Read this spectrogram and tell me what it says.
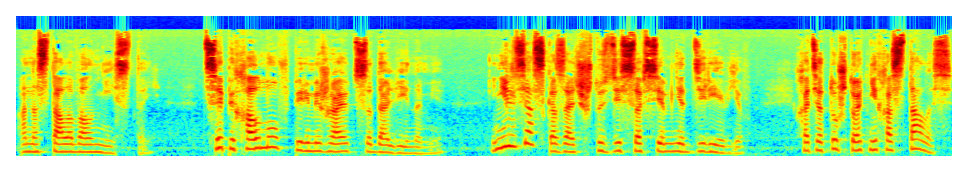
она стала волнистой. Цепи холмов перемежаются долинами — и нельзя сказать, что здесь совсем нет деревьев, хотя то, что от них осталось,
